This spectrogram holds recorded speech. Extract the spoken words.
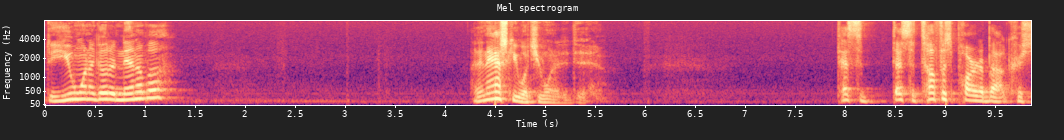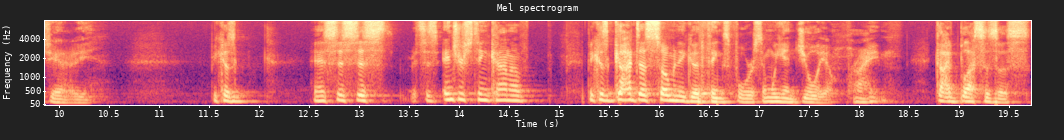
do you want to go to Nineveh? I didn't ask you what you wanted to do. That's the that's the toughest part about Christianity. Because, and it's just this, it's this interesting kind of, because God does so many good things for us and we enjoy them, right? God blesses us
